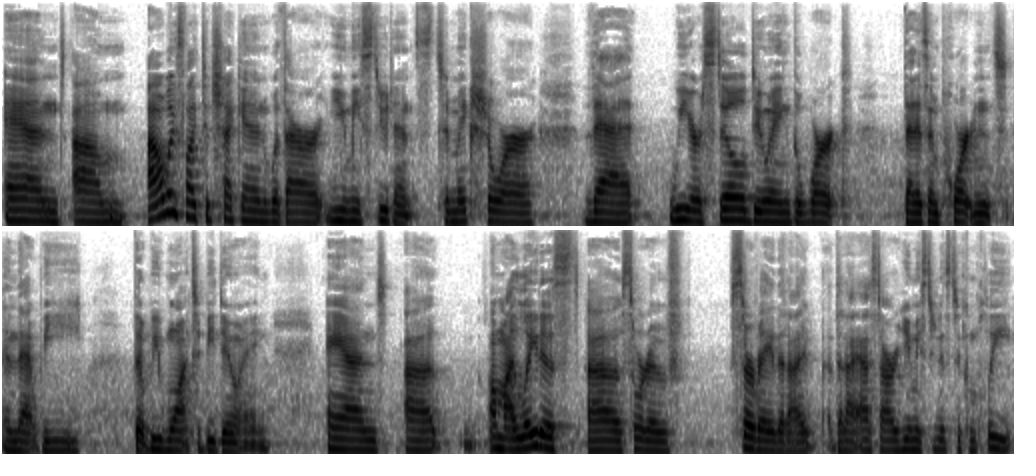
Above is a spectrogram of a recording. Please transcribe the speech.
And um, I always like to check in with our IUME students to make sure that we are still doing the work that is important and that we that we want to be doing. And uh, on my latest uh, sort of survey that I that I asked our IUME students to complete,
